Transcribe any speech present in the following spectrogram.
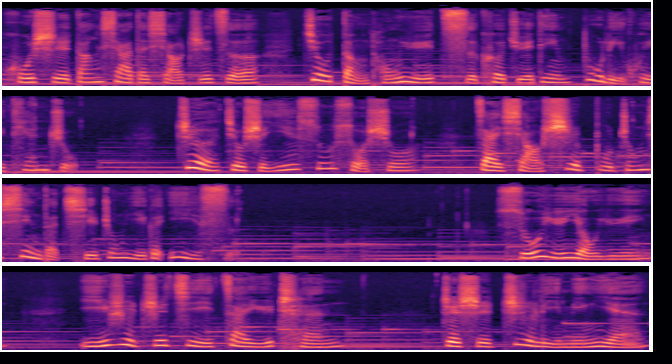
忽视当下的小职责，就等同于此刻决定不理会天主。这就是耶稣所说“在小事不忠信”的其中一个意思。俗语有云：“一日之计在于晨”，这是至理名言。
